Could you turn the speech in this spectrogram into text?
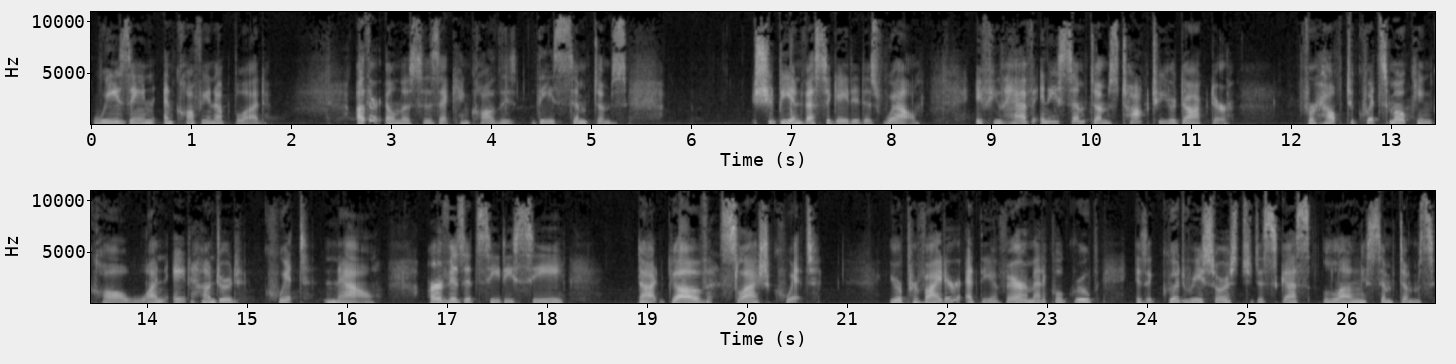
wheezing, and coughing up blood. Other illnesses that can cause these, these symptoms should be investigated as well. If you have any symptoms, talk to your doctor. For help to quit smoking, call 1 800 QUIT NOW or visit cdc.gov slash quit. Your provider at the Avera Medical Group is a good resource to discuss lung symptoms.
